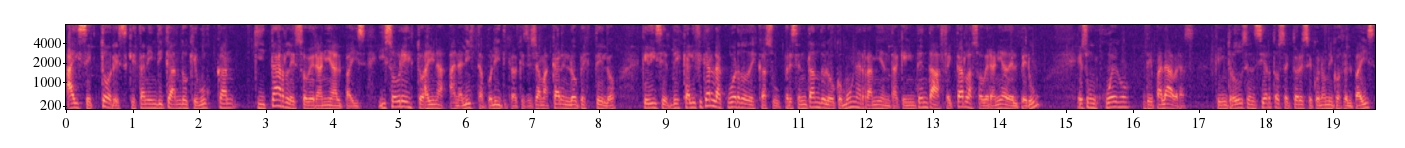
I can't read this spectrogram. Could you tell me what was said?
Hay sectores que están indicando que buscan quitarle soberanía al país. Y sobre esto hay una analista política que se llama Karen López Telo, que dice descalificar el acuerdo de Escazú presentándolo como una herramienta que intenta afectar la soberanía del Perú es un juego de palabras que introducen ciertos sectores económicos del país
